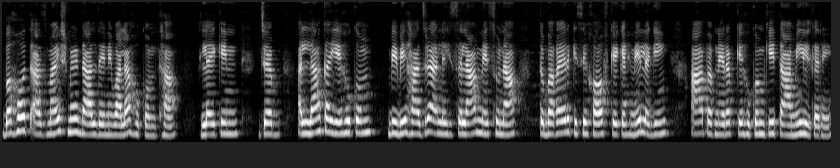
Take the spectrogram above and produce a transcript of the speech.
بہت آزمائش میں ڈال دینے والا حکم تھا۔ لیکن جب اللہ کا یہ حکم بی بی حاضرہ علیہ السلام نے سنا تو بغیر کسی خوف کے کہنے لگیں، آپ اپنے رب کے حکم کی تعمیل کریں۔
